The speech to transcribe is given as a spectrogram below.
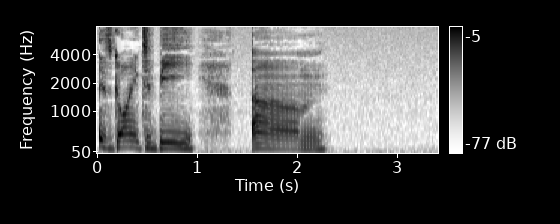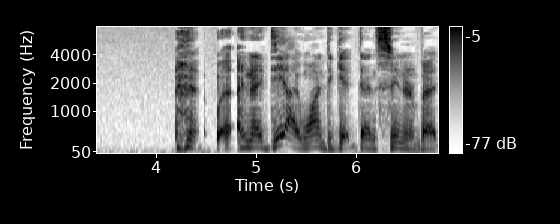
is going to be um, an idea I wanted to get done sooner, but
